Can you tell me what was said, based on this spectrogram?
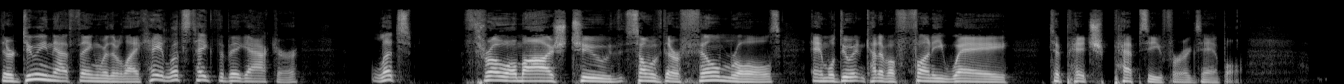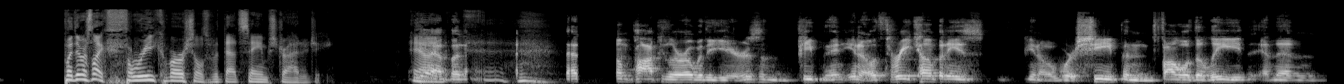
they're doing that thing where they're like, hey, let's take the big actor, let's throw homage to some of their film roles, and we'll do it in kind of a funny way to pitch Pepsi, for example. But there was like three commercials with that same strategy. yeah, but that's become popular over the years, and people, and, you know, three companies, you know, were sheep and followed the lead, and then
